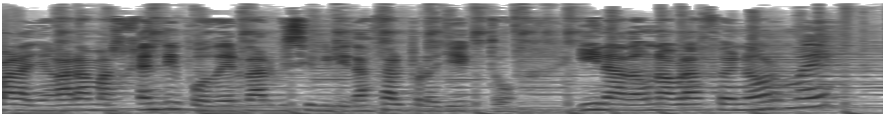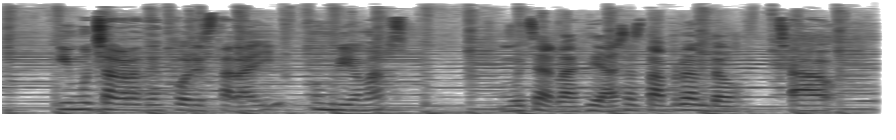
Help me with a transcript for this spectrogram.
para llegar a más gente y poder dar visibilidad al proyecto. Y nada, un abrazo enorme y muchas gracias por estar ahí un día más. Muchas gracias, hasta pronto. Chao.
